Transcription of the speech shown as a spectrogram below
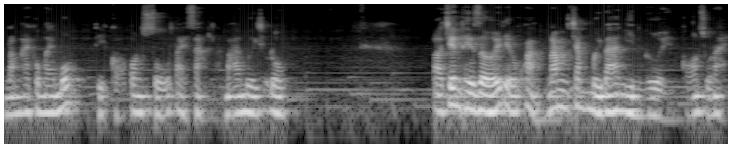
năm 2021 thì có con số tài sản là 30 triệu đô. Ở trên thế giới thì có khoảng 513.000 người có con số này.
